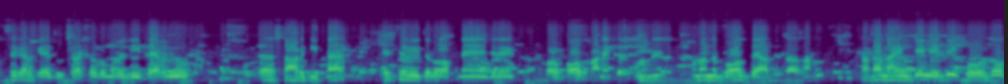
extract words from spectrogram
ਉਸੇ ਕਰਕੇ ਦੂਸਰਾ ਸ਼ੋਰੂਮ ਰਣਜੀਤ ਐਵਨਿਊ ਸਟਾਰਟ ਕੀਤਾ ਇੱਥੇ ਵੀ ਚਲੋ ਆਪਣੇ ਜਿਹੜੇ ਬਹੁਤ ਬਹੁਤ ਪੁਰਾਣੇ ਕਸਟਮਰ ਨੇ, ਉਹਨਾਂ ਨੇ ਬਹੁਤ ਪਿਆਰ ਦਿੱਤਾ ਸਾਨੂੰ। ਸਾਡਾ 1984 ਤੋਂ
